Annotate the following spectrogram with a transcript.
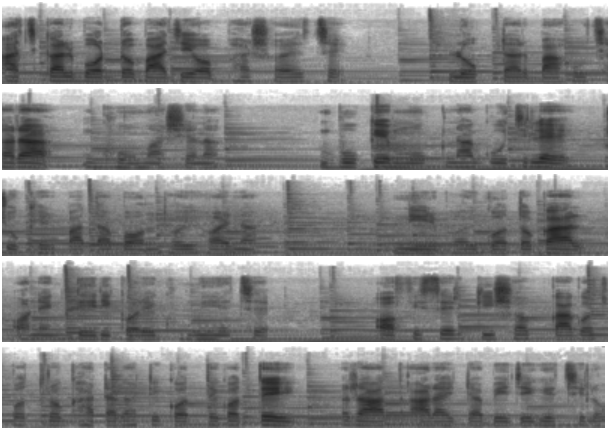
আজকাল বড্ড বাজে অভ্যাস হয়েছে। লোকটার বাহু ছাড়া ঘুম আসে না। বুকে মুখ না গুজলে চোখের পাতা বন্ধই হয় না। নির্ভয় গতকাল অনেক দেরি করে ঘুমিয়েছে। অফিসের কী সব কাগজপত্র ঘাটাঘাটি করতে করতে রাত আড়াইটা বেজে গেছিল।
